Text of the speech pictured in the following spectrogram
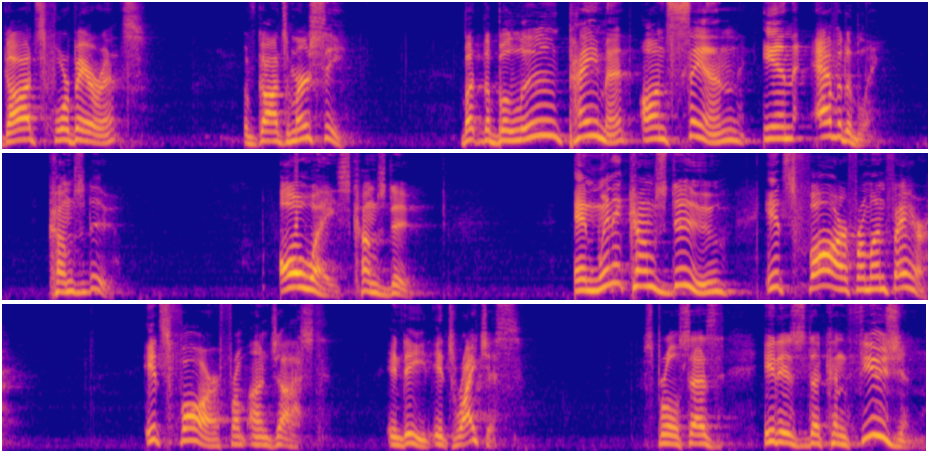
God's forbearance, of God's mercy. But the balloon payment on sin inevitably comes due. Always comes due. And when it comes due, it's far from unfair. It's far from unjust. Indeed, it's righteous. Sproul says it is the confusion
